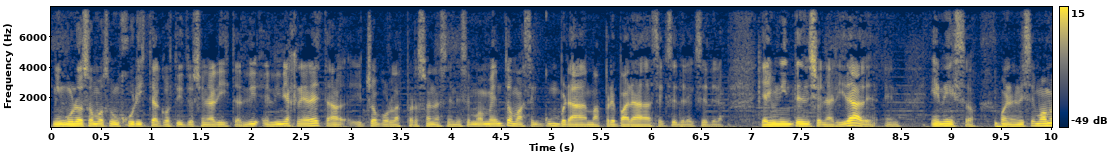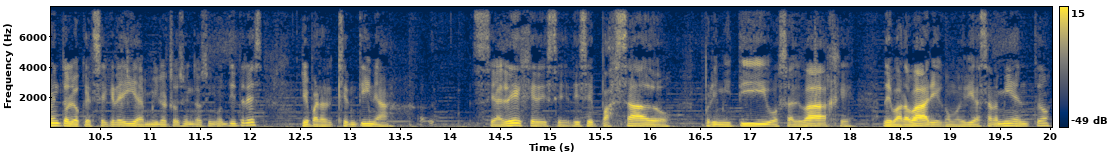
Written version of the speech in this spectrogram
ninguno somos un jurista constitucionalista. En, en línea general está hecho por las personas en ese momento más encumbradas, más preparadas, etcétera, etcétera. Y hay una intencionalidad en, en eso. Bueno, en ese momento lo que se creía en 1853, que para Argentina se aleje de ese, de ese pasado primitivo, salvaje, de barbarie, como diría Sarmiento,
